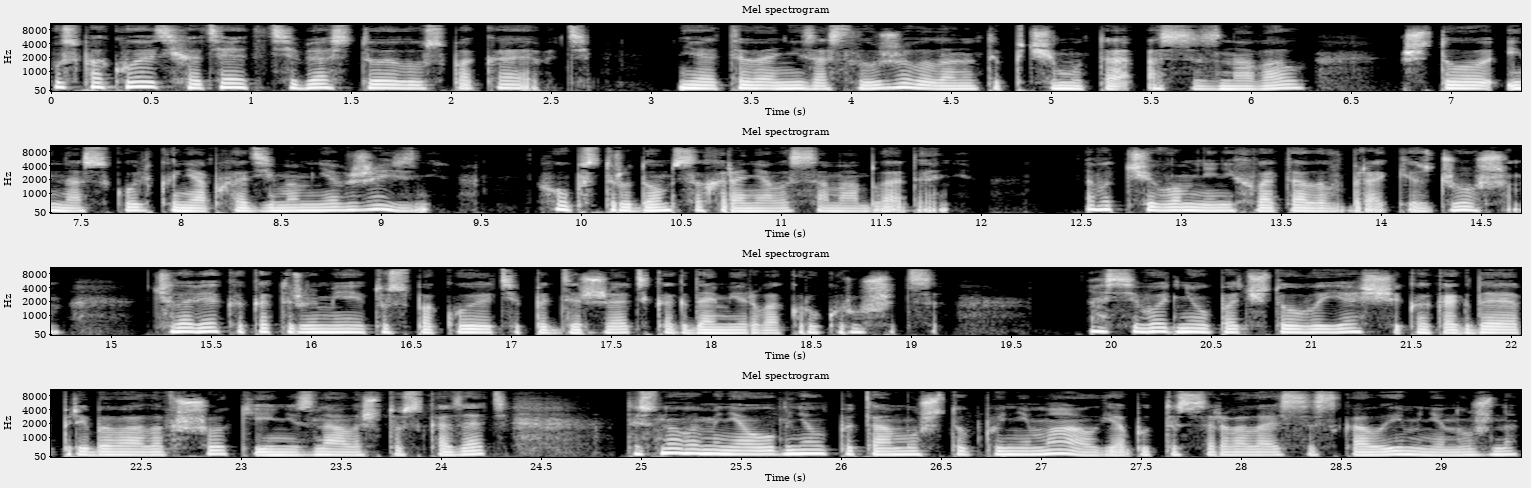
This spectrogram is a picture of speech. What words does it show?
Успокоить, хотя это тебя стоило успокаивать. Я этого не заслуживала, но ты почему-то осознавал, что и насколько необходимо мне в жизни — Хоп с трудом сохраняла самообладание. А вот чего мне не хватало в браке с Джошем, человека, который умеет успокоить и поддержать, когда мир вокруг рушится. А сегодня у почтового ящика, когда я пребывала в шоке и не знала, что сказать, ты снова меня обнял, потому что понимал, я будто сорвалась со скалы, и мне нужно,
